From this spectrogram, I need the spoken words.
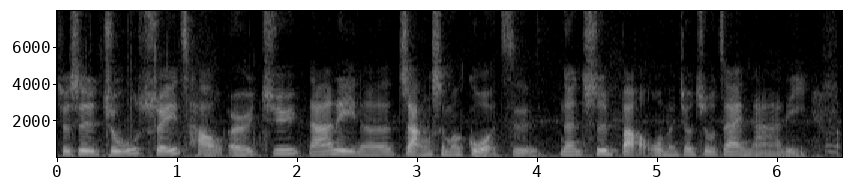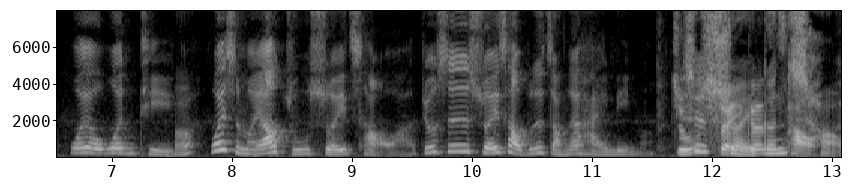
就是逐水草而居，哪里呢长什么果子能吃饱，我们就住在哪里。我有问题，啊为什么要煮水草啊？就是水草不是长在海里吗？逐是水跟草，草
